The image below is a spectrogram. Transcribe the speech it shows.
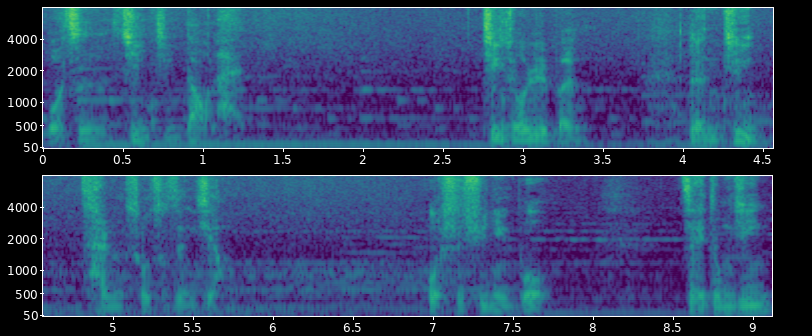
我自静静到来。静说日本，冷静才能说出真相。我是徐宁波，在东京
